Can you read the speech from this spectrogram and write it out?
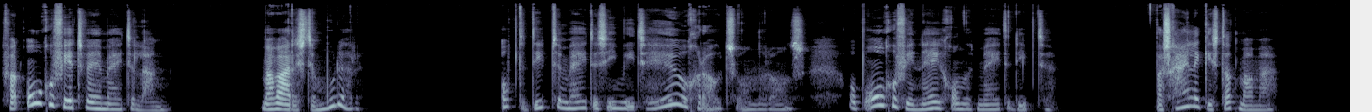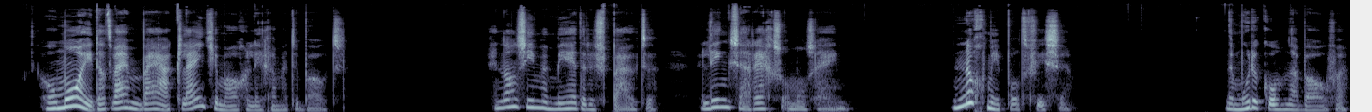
van ongeveer twee meter lang. Maar waar is de moeder? Op de dieptemeter zien we iets heel groots onder ons, op ongeveer 900 meter diepte. Waarschijnlijk is dat mama. Hoe mooi dat wij bij haar kleintje mogen liggen met de boot. En dan zien we meerdere spuiten, links en rechts om ons heen. Nog meer potvissen. De moeder komt naar boven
